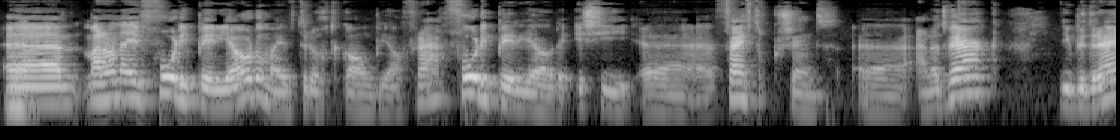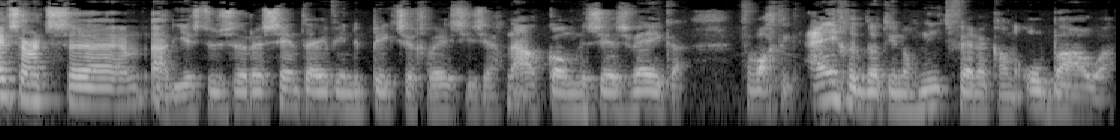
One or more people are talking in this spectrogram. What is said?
Ja. Ehm, maar dan even voor die periode, om even terug te komen op jouw vraag. Voor die periode is hij 50% aan het werk. Die bedrijfsarts, nou, die is dus recent even in de picture geweest. Die zegt, nou, komende zes weken verwacht ik eigenlijk dat hij nog niet verder kan opbouwen.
